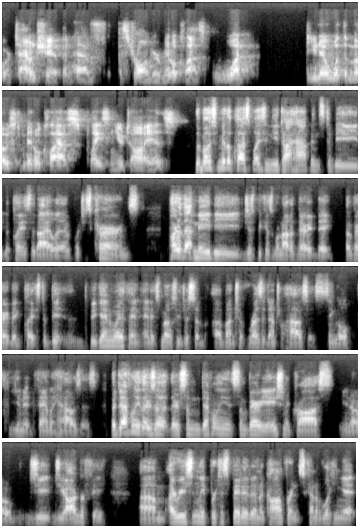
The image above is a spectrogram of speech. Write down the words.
or township and have a stronger middle class. What do you know what the most middle class place in Utah is? the most middle class place in Utah happens to be the place that I live, which is Kearns. Part of that may be just because we're not a very big, a very big place to be to begin with, and, and it's mostly just a, a bunch of residential houses, single unit family houses. But definitely there's a there's some definitely some variation across you know ge- geography. Um, I recently participated in a conference kind of looking at,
